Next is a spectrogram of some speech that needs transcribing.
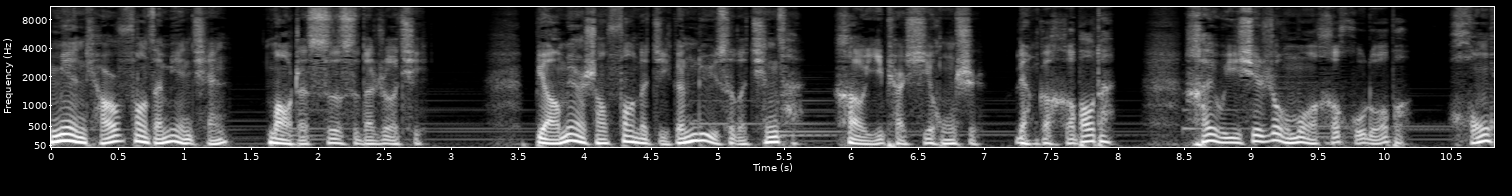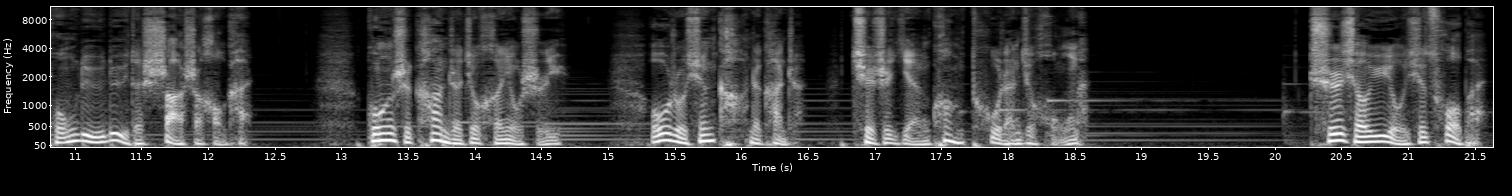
面条放在面前，冒着丝丝的热气，表面上放了几根绿色的青菜，还有一片西红柿。两个荷包蛋，还有一些肉末和胡萝卜，红红绿绿的，煞是好看。光是看着就很有食欲。欧若轩看着看着，却是眼眶突然就红了。池小雨有些挫败，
